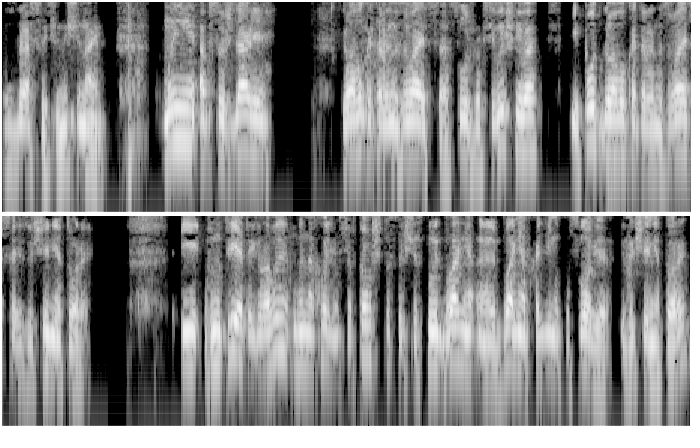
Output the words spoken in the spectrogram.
Здравствуйте, начинаем. Мы обсуждали главу, которая называется «Служба Всевышнего», и подглаву, которая называется «Изучение Торы». И внутри этой главы мы находимся в том, что существует два, э, два необходимых условия изучения Торы.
